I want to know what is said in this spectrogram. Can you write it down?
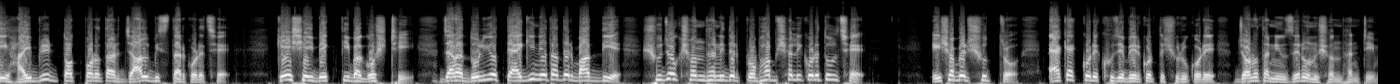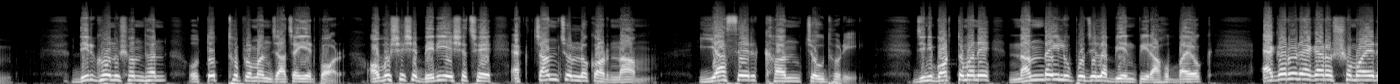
এই হাইব্রিড তৎপরতার জাল বিস্তার করেছে? কে সেই ব্যক্তি বা গোষ্ঠী যারা দলীয় ত্যাগী নেতাদের বাদ দিয়ে সুযোগ সন্ধানীদের প্রভাবশালী করে তুলছে? এইসবের সূত্র এক এক করে খুঁজে বের করতে শুরু করে জনতা নিউজের অনুসন্ধান টিম। দীর্ঘ অনুসন্ধান ও তথ্য প্রমাণ যাচাইয়ের পর অবশেষে বেরিয়ে এসেছে এক চাঞ্চল্যকর নাম, ইয়াসের খান চৌধুরী, যিনি বর্তমানে নান্দাইল উপজেলা বিএনপির আহ্বায়ক। এগারোর এগারো সময়ের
